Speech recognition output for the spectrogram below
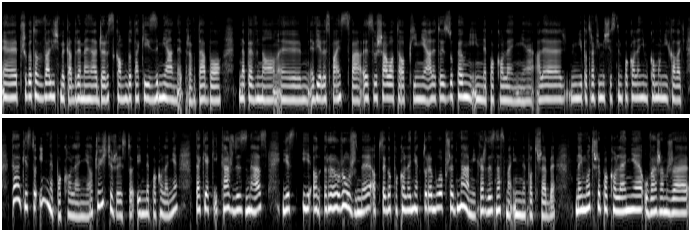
E, przygotowywaliśmy kadrę menedżerską do takiej zmiany, prawda? Bo na pewno e, wiele z Państwa e, słyszało te opinie, ale to jest zupełnie inne pokolenie, ale nie potrafimy się z tym pokoleniem komunikować. Tak, jest to inne pokolenie. Oczywiście, że jest to inne pokolenie, tak jak i każdy z nas jest i różny od tego pokolenia, które było przed nami. Każdy z nas ma inne potrzeby. Najmłodsze pokolenie uważam, że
